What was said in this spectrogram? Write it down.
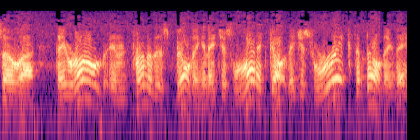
So uh, they rolled in front of this building and they just let it go. They just raked the building. They,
